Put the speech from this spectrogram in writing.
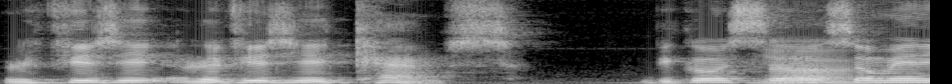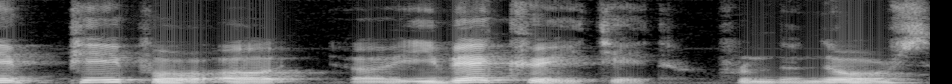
refugee refugee camps because yeah. so many people are evacuated from the north,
